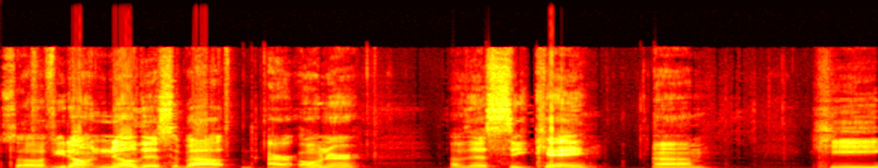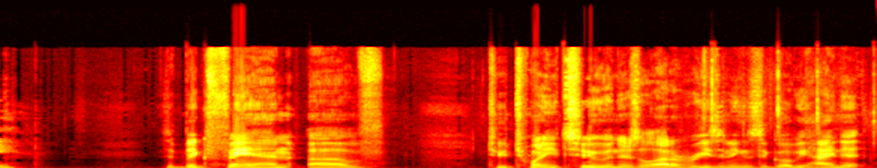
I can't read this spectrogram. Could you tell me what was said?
So if you don't know this about our owner of this ck um, he is a big fan of 222 and there's a lot of reasonings to go behind it.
